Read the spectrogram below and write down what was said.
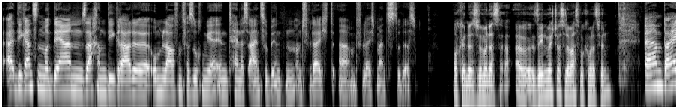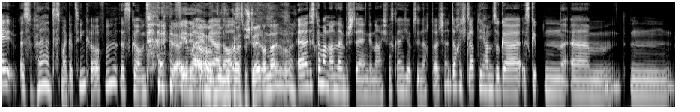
äh, die ganzen modernen Sachen, die gerade umlaufen, versuchen wir in Tennis einzubinden. Und vielleicht, ähm, vielleicht meinst du das. Okay, das, wenn man das äh, sehen möchte, was du da machst, wo kann man das finden? Ähm, bei, also das Magazin kaufen, es kommt Ja, viermal aber im Jahr wo, wo kann man raus. das bestellen online? Oder? Äh, das kann man online bestellen, genau. Ich weiß gar nicht, ob sie nach Deutschland. Doch, ich glaube, die haben sogar, es gibt einen, ähm, eine,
